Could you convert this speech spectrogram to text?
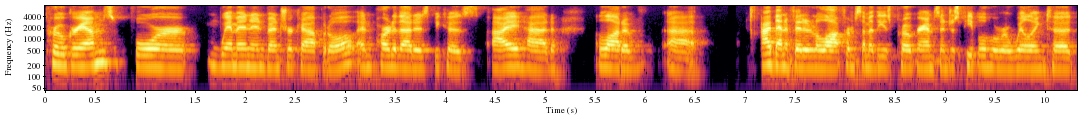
programs for women in venture capital. And part of that is because I had a lot of, uh, I benefited a lot from some of these programs and just people who were willing to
